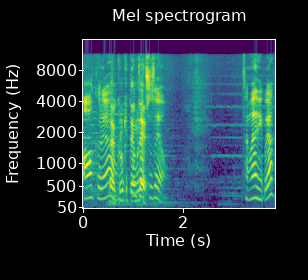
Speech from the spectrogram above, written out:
아 그래요? 네, 그렇기 때문에- 저 주세요. 장난이고요.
